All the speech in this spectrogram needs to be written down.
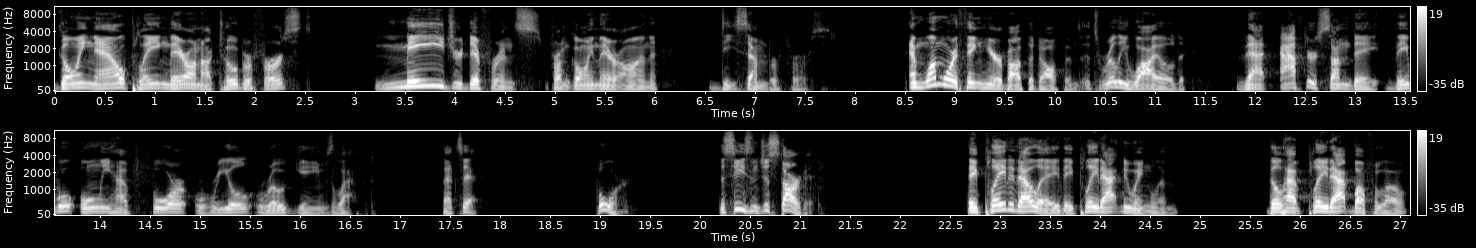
Going now, playing there on October 1st, major difference from going there on December 1st. And one more thing here about the Dolphins. It's really wild that after Sunday, they will only have four real road games left. That's it. Four. The season just started. They played at LA, they played at New England, they'll have played at Buffalo,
